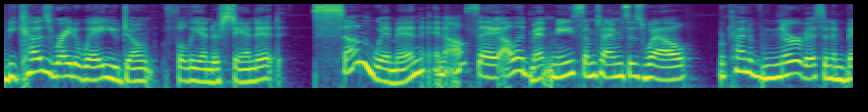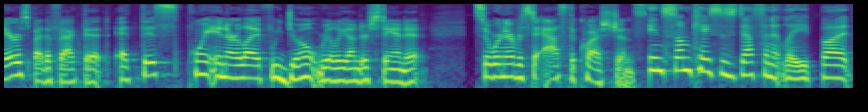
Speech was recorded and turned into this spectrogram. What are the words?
Because right away you don't fully understand it, some women, and I'll say, I'll admit me sometimes as well, we're kind of nervous and embarrassed by the fact that at this point in our life, we don't really understand it. So we're nervous to ask the questions. In some cases, definitely, but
